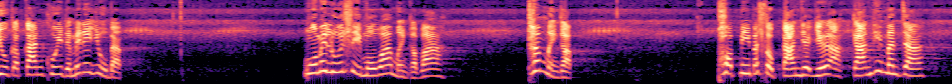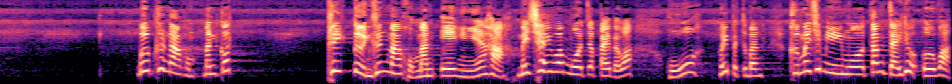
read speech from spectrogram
อยู่กับการคุยแต่ไม่ได้อยู่แบบโมไม่รู้สิโมว่าเหมือนกับว่า ถ้าเหมือนกับ พอมีประสบการณ์เยอะๆการที่มันจะบึ้บขึ้นมาของมันก็พลิกตื่นขึ้นมาของมันเองอย่างเงี้ยค่ะ ไม่ใช่ว่าโมจะไปแบบว่าโหเฮ้ยปัจจุบันคือไม่ใช่มีโมตั้งใจที่เออว่ะ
